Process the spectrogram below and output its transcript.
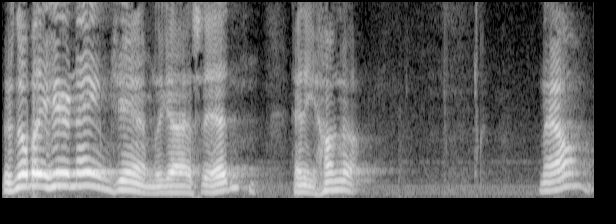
There's nobody here named Jim, the guy said, and he hung up. Now,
